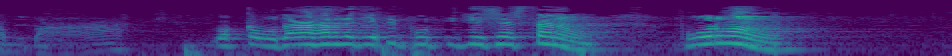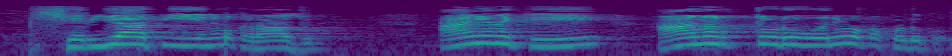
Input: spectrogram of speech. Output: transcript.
అబ్బా ఒక్క ఉదాహరణ చెప్పి పూర్తి చేసేస్తాను. పూర్వం శర్యాతి అని ఒక రాజు. ఆయనకి ఆనర్తుడు అని ఒక కొడుకు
